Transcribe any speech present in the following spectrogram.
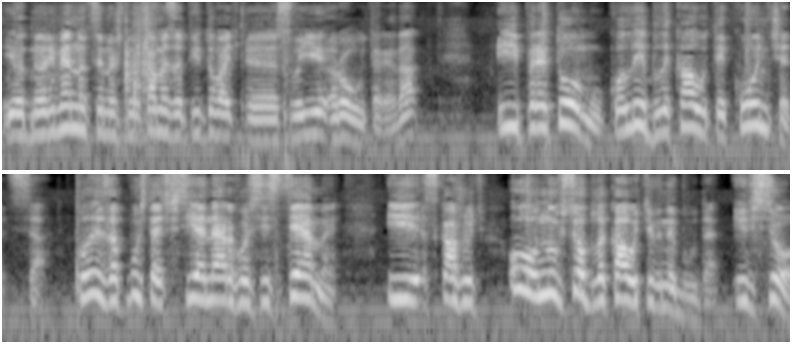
і одновременно цими шнурками запітувати е, свої роутери. Да? І при тому, коли блекаути кончаться, коли запустять всі енергосистеми і скажуть, о, ну все, блекаутів не буде. І все,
